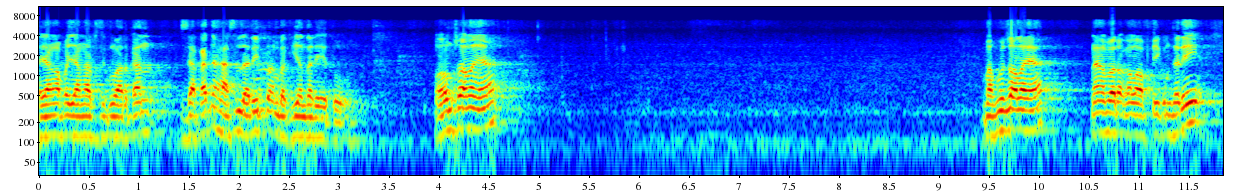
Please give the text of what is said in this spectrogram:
yang apa yang harus dikeluarkan zakatnya hasil dari pembagian tadi itu. Paham salah ya? Mahfuz salah ya? Nah barakallahu fikum. Jadi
